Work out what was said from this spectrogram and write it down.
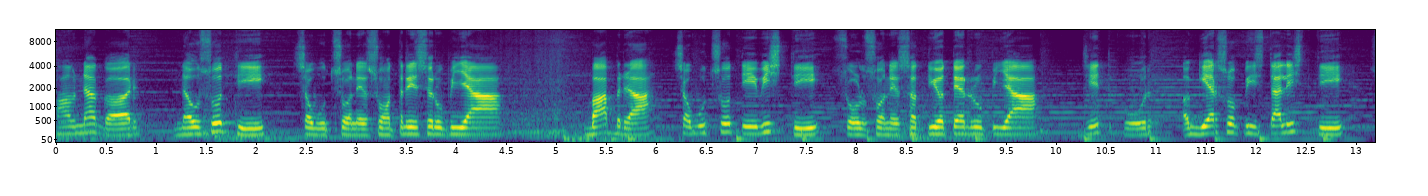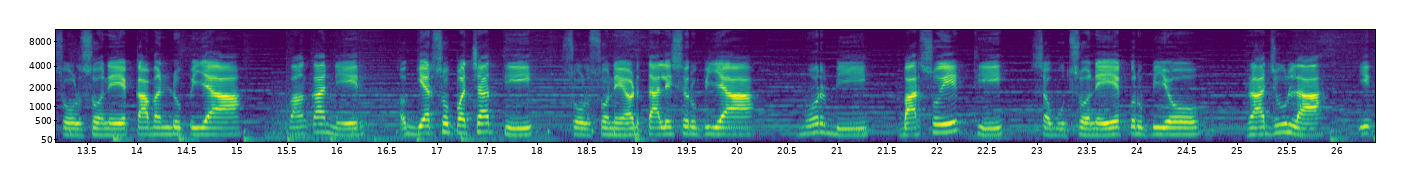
ભાવનગર નવસોથી ચૌદસો ને સોત્રીસ રૂપિયા. બાબરા ચૌદસો ત્રેવીસથી સોળસો ને સત્યોતેર રૂપિયા. જેતપુર અગિયારસો પિસ્તાલીસથી સોળસો ને એકાવન રૂપિયા. વાંકાનેર અગિયારસો પચાસથી સોળસો ને અડતાલીસ રૂપિયા. મોરબી બારસો એકથી ચૌદસો ને એક રૂપિયો. રાજુલા એક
